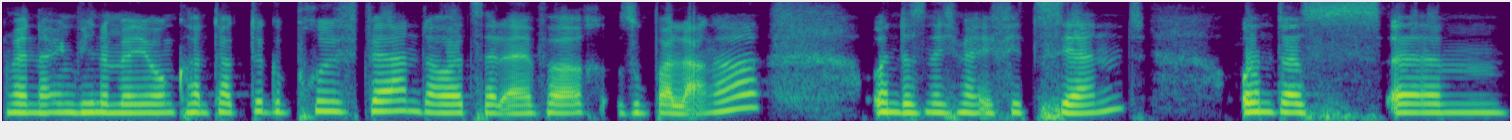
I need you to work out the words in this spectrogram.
Wenn da irgendwie eine Million Kontakte geprüft werden, dauert es halt einfach super lange und ist nicht mehr effizient. Und das ähm,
